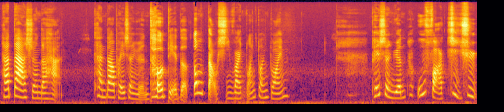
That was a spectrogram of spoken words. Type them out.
他大声的喊。看到陪审员都跌得东倒西歪，短短短。陪审员无法继续。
